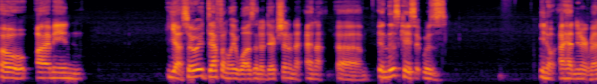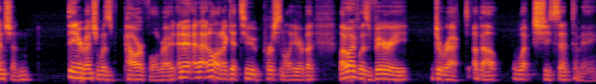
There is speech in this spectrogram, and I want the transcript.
Oh, I mean, yeah, so it definitely was an addiction, and, and uh, in this case, it was you know, I had an intervention. The intervention was powerful, right? And, and I don't want to get too personal here, but my wife was very direct about what she said to me.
